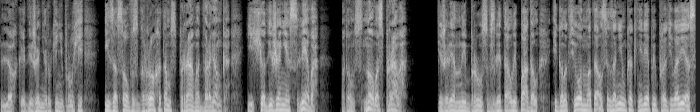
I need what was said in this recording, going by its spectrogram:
Легкое движение руки Непрухи, и засов с грохотом справа от воровенка. Еще движение слева, потом снова справа. Тяжеленный брус взлетал и падал, и Галактион мотался за ним, как нелепый противовес,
